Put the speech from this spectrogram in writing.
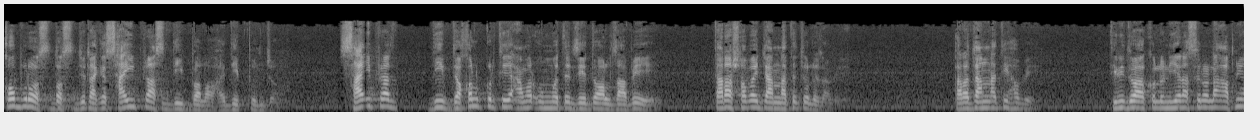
কবরস যেটাকে সাইপ্রাস দ্বীপ বলা হয়, দ্বীপপুঞ্জ। সাইপ্রাস দ্বীপ দখল করতে আমার উম্মতের যে দল যাবে, তারা সবাই জান্নাতে চলে যাবে। তারা জান্নাতি হবে। তিনি দোয়া করলেন, ইয়া রাসুল্লাহ আপনি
